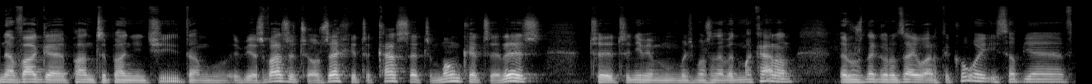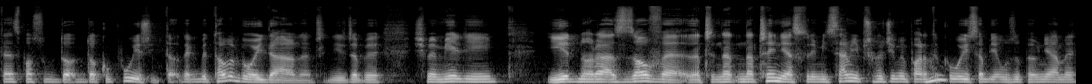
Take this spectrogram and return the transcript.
na wagę pan czy pani ci tam, wiesz, waży, czy orzechy, czy kaszę, czy mąkę, czy ryż, czy, czy nie wiem, być może nawet makaron, różnego rodzaju artykuły i sobie w ten sposób do, dokupujesz. I to, jakby to by było idealne, czyli żebyśmy mieli jednorazowe, znaczy naczynia, z którymi sami przychodzimy po mhm. artykuły i sobie uzupełniamy,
